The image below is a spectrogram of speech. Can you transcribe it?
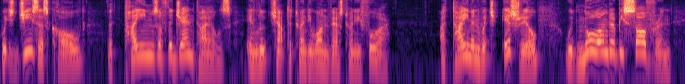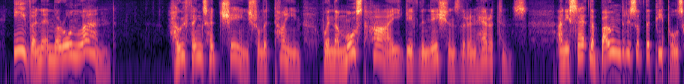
which Jesus called the times of the Gentiles in Luke chapter 21, verse 24. A time in which Israel would no longer be sovereign, even in their own land. how things had changed from the time when the Most High gave the nations their inheritance, and he set the boundaries of the peoples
